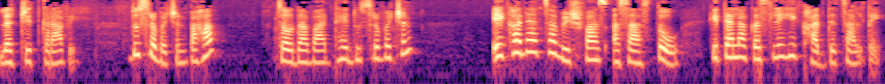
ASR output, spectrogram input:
लज्जित करावे. दुसरं वचन पहा. चौदा अध्याय दुसरं वचन. एखाद्याचा विश्वास असा असतो की त्याला कसलेही खाद्य चालते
